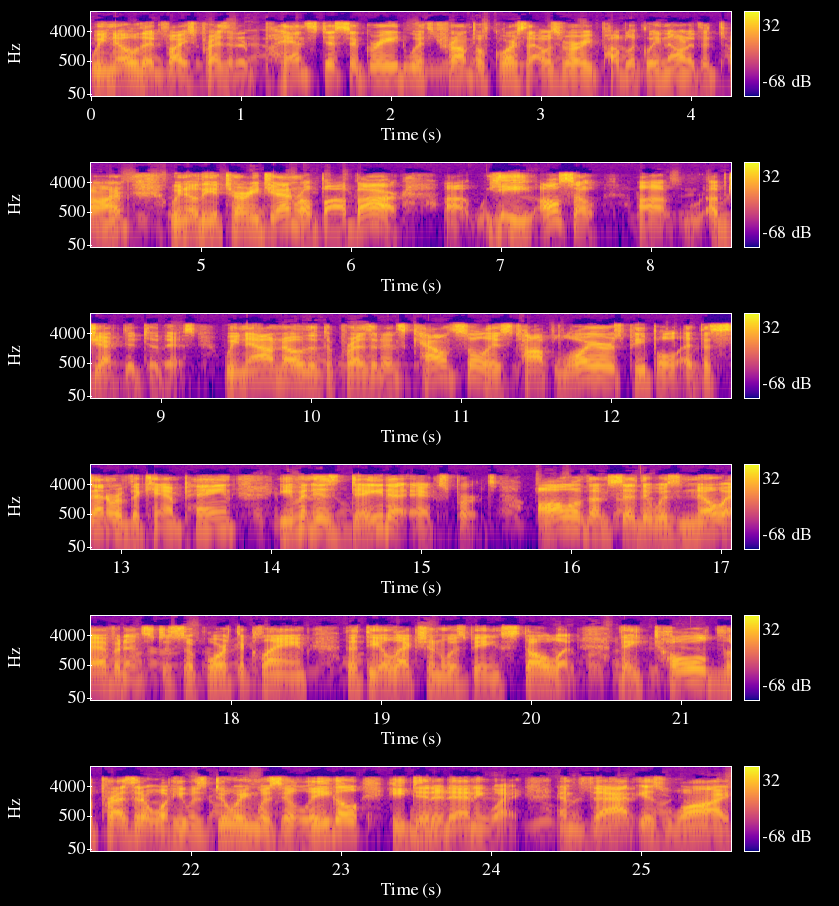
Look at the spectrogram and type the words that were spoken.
We know that Vice President Pence disagreed with Trump. Of course, that was very publicly known at the time. We know the Attorney General, Bob Barr, uh, he also uh, objected to this. We now know that the president's counsel, his top lawyers, people at the center of the campaign, even his data experts, all of them said there was no evidence to support the claim that the election was being stolen. They told the president what he was doing was illegal. He did it anyway. And that is why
